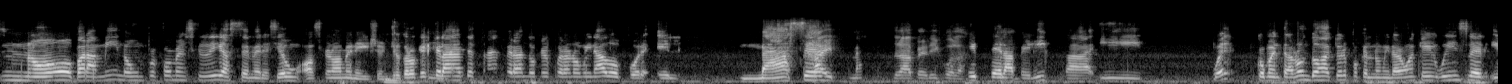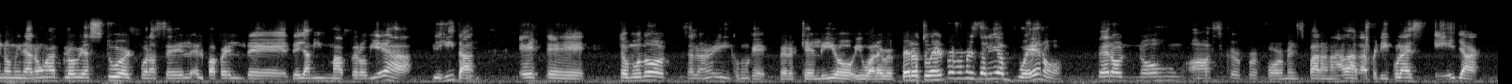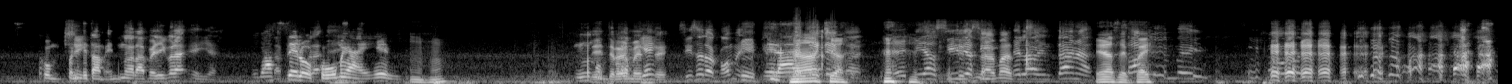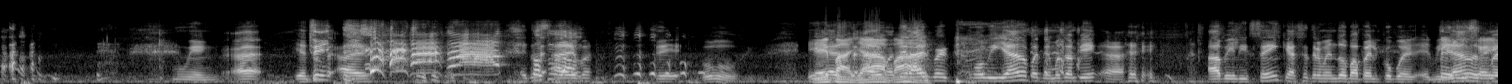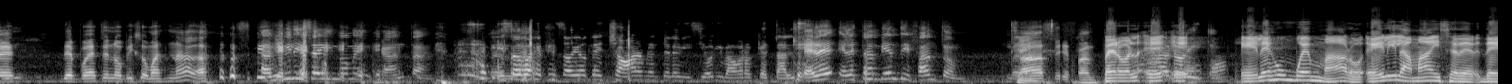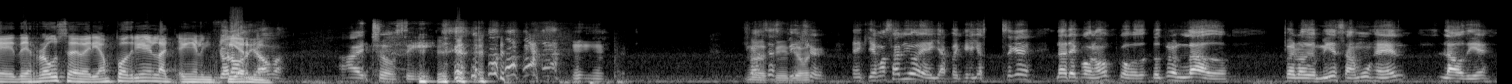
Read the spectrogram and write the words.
no, para mí no es un performance que diga se merecía un Oscar nomination. Yo creo que es que la gente está esperando que él fuera nominado por el massive Hype de la película. hype de la película y pues como entraron dos actores porque nominaron a Kate Winslet y nominaron a Gloria Stewart por hacer el papel de, de ella misma pero vieja viejita este todo el mundo salieron y como que pero es que Leo y whatever pero tú ves el performance de Leo es bueno pero no es un Oscar performance para nada. La película es ella completamente. Sí, no, la película es ella. ella la se lo come a él Literalmente. Sí se lo come. Nacho. Él pide auxilio así La en la ventana. Ya se fue. Muy bien. Ah, y entonces, Sí. ah, entonces, además, sí, uh, y Epa, además- ya, además de va. Albert como villano, pues tenemos también a, a Billy Zane, que hace tremendo papel como el, el villano. Billy Después, Zane. Después de este no piso más nada. A mí Billy Zane no me encanta. hizo dos episodios de Charm en televisión y vámonos que tal Él es, él es también The Phantom. Sí. Ah, sí, fan- Pero él, eh, Ah, eh, no. él es un buen malo. Él y la Mai se de, de, de Rose se deberían podrir en, la, en el Yo lo infierno. odiaba. Ay, cho, sí. No, Frances. Fisher. ¿En quién más salió ella? Porque yo sé que la reconozco de otros lados. Pero de mí, esa mujer la odié.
